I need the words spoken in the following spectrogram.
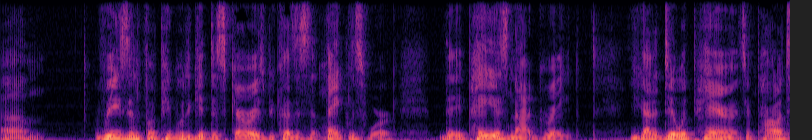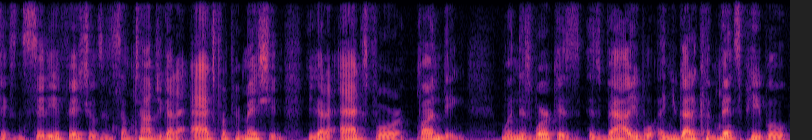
um, reason for people to get discouraged because it's a thankless work. The pay is not great you got to deal with parents and politics and city officials, and sometimes you got to ask for permission. You got to ask for funding when this work is is valuable, and you got to convince people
